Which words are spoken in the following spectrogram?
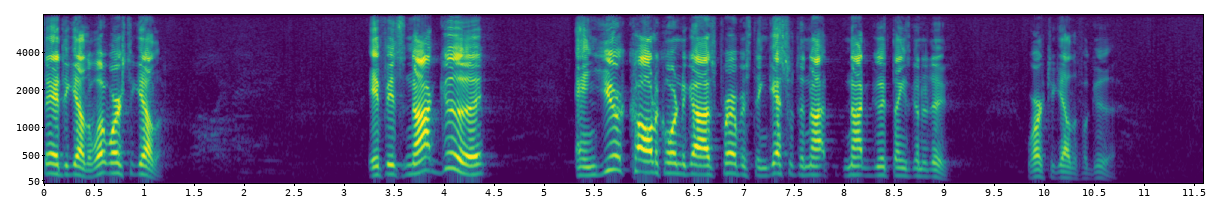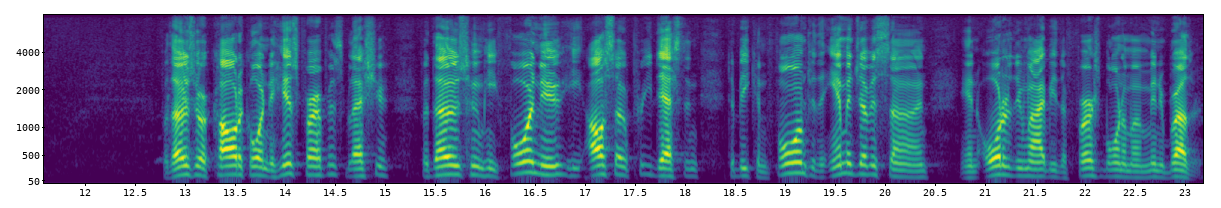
Say it together. What works together? If it's not good and you're called according to God's purpose, then guess what the not, not good thing's going to do? Work together for good. For those who are called according to his purpose, bless you. For those whom he foreknew, he also predestined to be conformed to the image of his son, in order that he might be the firstborn among many brothers.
